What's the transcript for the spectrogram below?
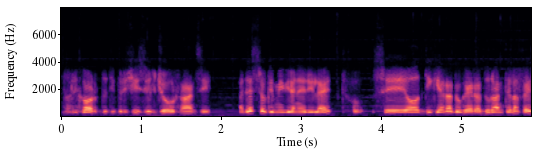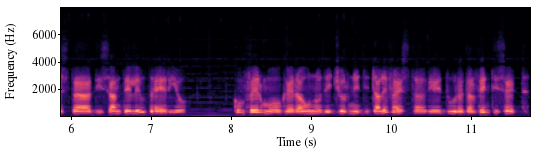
Non ricordo di preciso il giorno, anzi, adesso che mi viene riletto, se ho dichiarato che era durante la festa di Sant'Eleuterio, confermo che era uno dei giorni di tale festa che dura dal 27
